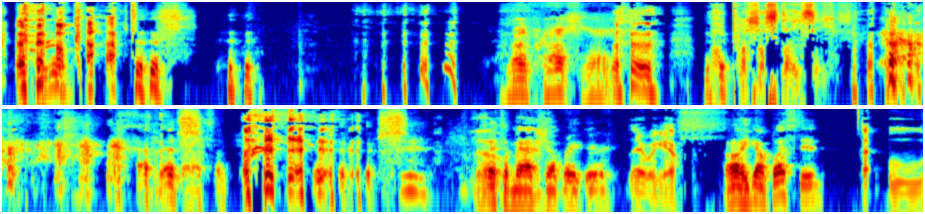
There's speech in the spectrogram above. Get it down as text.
oh God! My precious. My precious Stacy. That's awesome. Oh, That's a mashup right there. There we go. Oh, he got busted. Uh, ooh.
